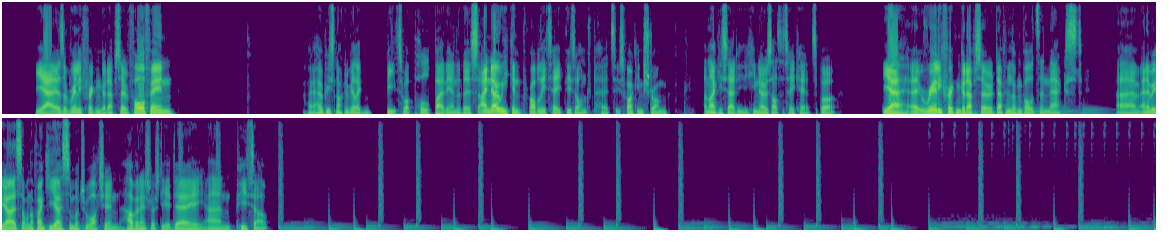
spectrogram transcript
yeah, it was a really freaking good episode. Thorfinn. I hope he's not going to be like beat to a pulp by the end of this. I know he can probably take these 100 hits. He's fucking strong, and like he said, he, he knows how to take hits. But yeah, a really freaking good episode. Definitely looking forward to the next. Um, anyway, guys, I want to thank you guys so much for watching. Have a nice rest of your day and peace out.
